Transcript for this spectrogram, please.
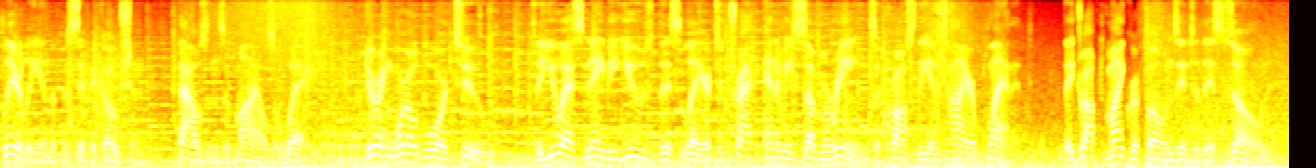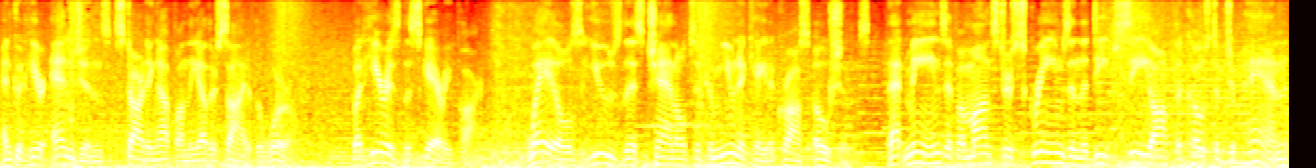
clearly in the Pacific Ocean, thousands of miles away. During World War II, the U.S. Navy used this layer to track enemy submarines across the entire planet. They dropped microphones into this zone and could hear engines starting up on the other side of the world. But here is the scary part. Whales use this channel to communicate across oceans. That means if a monster screams in the deep sea off the coast of Japan,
